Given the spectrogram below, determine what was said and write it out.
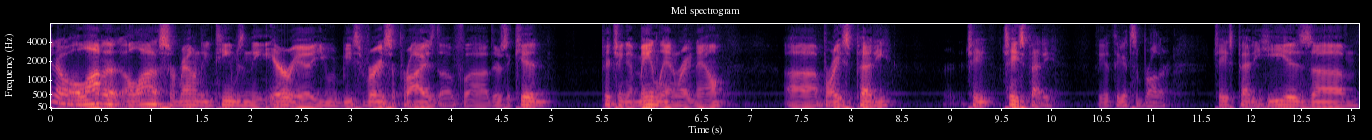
you know, a lot of a lot of surrounding teams in the area you would be very surprised of. Uh, there's a kid pitching at Mainland right now, uh, Bryce Petty, Chase, Chase Petty. I think, I think it's the brother, Chase Petty. He is um,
